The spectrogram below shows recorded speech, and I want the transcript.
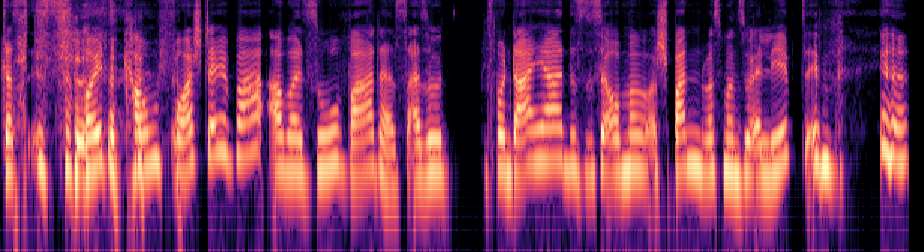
Das ist heute kaum vorstellbar, aber so war das. Also von daher, das ist ja auch mal spannend, was man so erlebt im,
